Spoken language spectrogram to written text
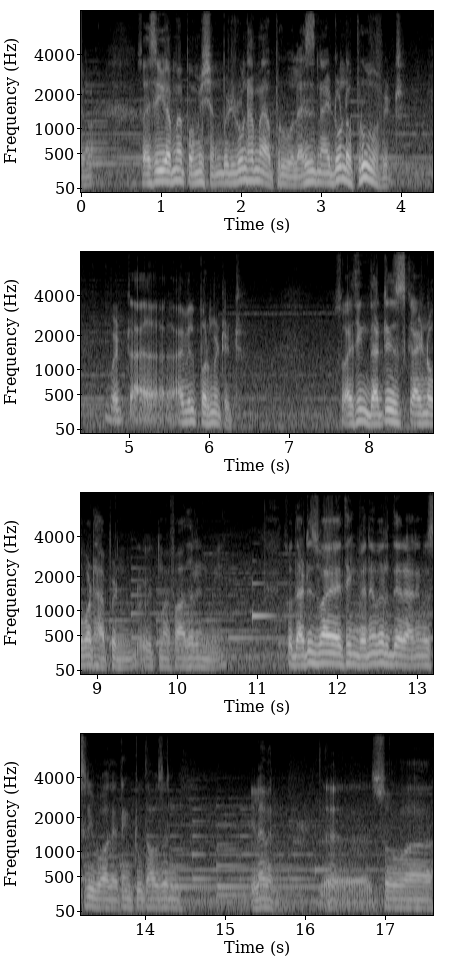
You know. So I say, you have my permission, but you don't have my approval. As in, I don't approve of it, but uh, I will permit it. So I think that is kind of what happened with my father and me. So that is why I think whenever their anniversary was, I think 2011. Uh, so uh,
